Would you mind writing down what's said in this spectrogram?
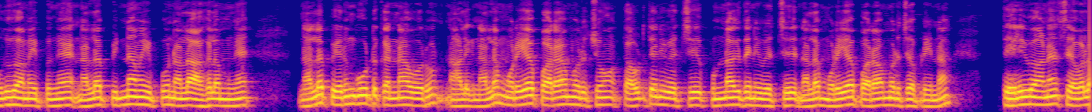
முதுகு அமைப்புங்க. நல்ல பின்னமைப்பும் நல்ல அகலமுங்க. நல்ல பெருங்கூட்டு கண்ணாக வரும். நாளைக்கு நல்ல முறையாக பராமரித்தோம் தவிடு தண்ணி வச்சு புண்ணாக்கு தண்ணி வச்சு நல்லா முறையாக பராமரித்தோம் அப்படின்னா தெளிவான செவல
